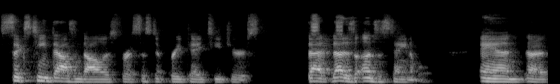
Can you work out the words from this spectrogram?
$16,000 for assistant pre-K teachers. That, that is unsustainable. And uh,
